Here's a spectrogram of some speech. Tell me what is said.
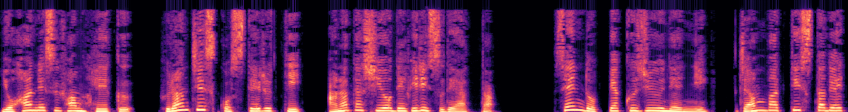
ヨハネス・ファンヘイク、フランチェスコ・ステルティ、アナタシオ・デ・フィリスであった。1610年にジャンバッティスタ・デ・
